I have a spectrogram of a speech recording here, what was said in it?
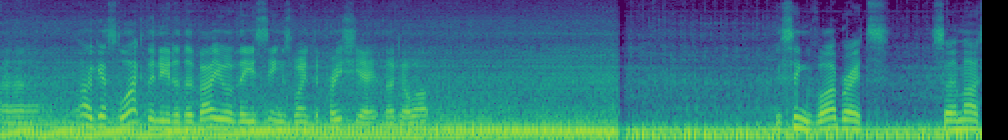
uh, I guess like the Nuda the value of these things won't depreciate they'll go up. This thing vibrates so much.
